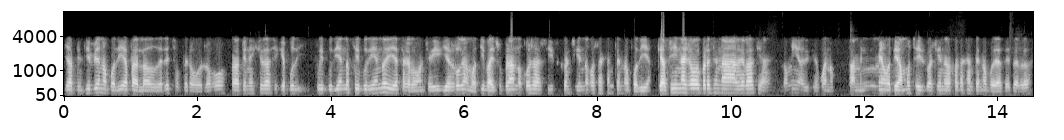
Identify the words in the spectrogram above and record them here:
y al principio no podía para el lado derecho, pero luego para la pierna izquierda sí que fui pudiendo, fui pudiendo y hasta que lo conseguí, y es lo que me motiva, ir superando cosas y consiguiendo cosas que antes no podía. Que al fin y al cabo parece una desgracia lo mío. Dice, bueno, también me motiva mucho ir consiguiendo las cosas que antes no podía hacer, de verdad.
